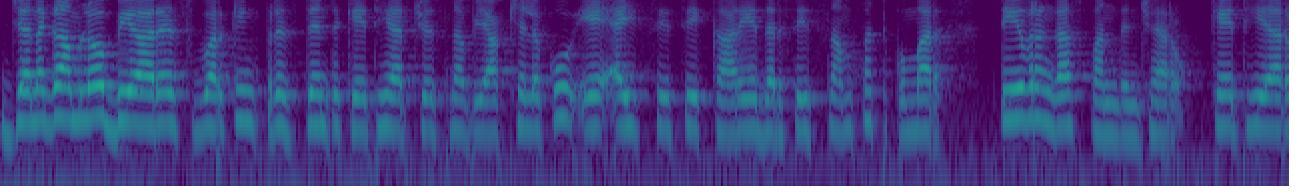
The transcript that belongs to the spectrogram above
జనగాంలో బీఆర్ఎస్ వర్కింగ్ ప్రెసిడెంట్ కేటీఆర్ చేసిన వ్యాఖ్యలకు ఏఐసీసీ కార్యదర్శి సంపత్ కుమార్ తీవ్రంగా స్పందించారు. కేటీఆర్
